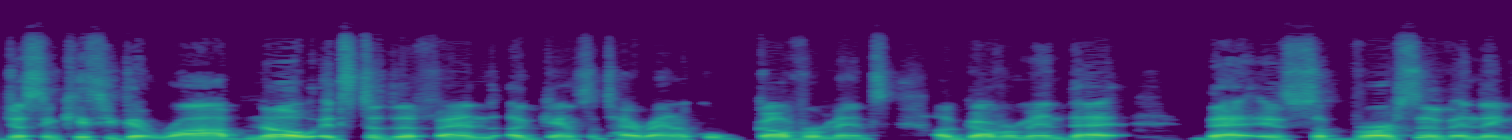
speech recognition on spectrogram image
just in case you get robbed. No, it's to defend against a tyrannical government, a government that that is subversive and then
